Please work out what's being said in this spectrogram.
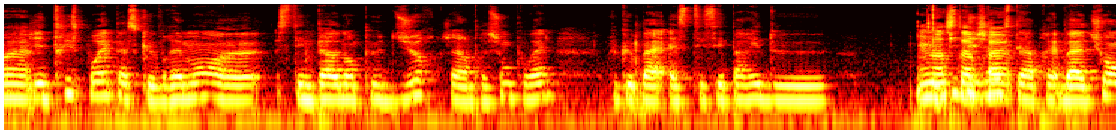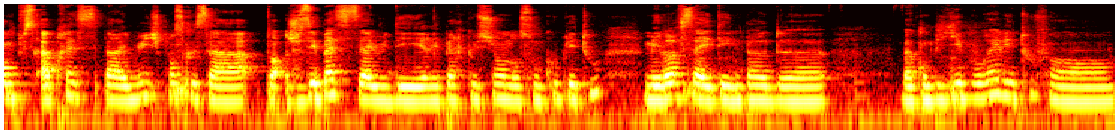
Ouais. J'étais triste pour elle parce que vraiment, c'était une période un peu dure, j'ai l'impression pour elle. Vu que bah, elle s'était séparée de. Non, c'était après. après. Bah, tu vois, en plus, après, c'est séparée de lui. Je pense que ça. Enfin, je sais pas si ça a eu des répercussions dans son couple et tout. Mais bref, ça a été une période bah, compliquée pour elle et tout. Enfin.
